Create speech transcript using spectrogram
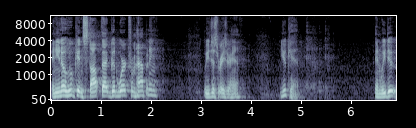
And you know who can stop that good work from happening? Will you just raise your hand? You can. And we do.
